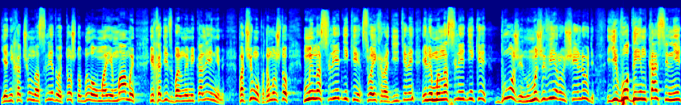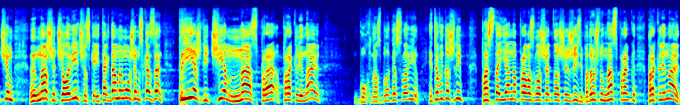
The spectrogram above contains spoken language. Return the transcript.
Я не хочу наследовать то, что было у моей мамы и ходить с больными коленями. Почему? Потому что мы наследники своих родителей или мы наследники Божьи, но мы же верующие люди. Его ДНК сильнее, чем э, наше человеческое. И тогда мы можем сказать, прежде чем нас проклинают, Бог нас благословил. Это вы должны постоянно провозглашать в нашей жизни, потому что нас проклинают.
